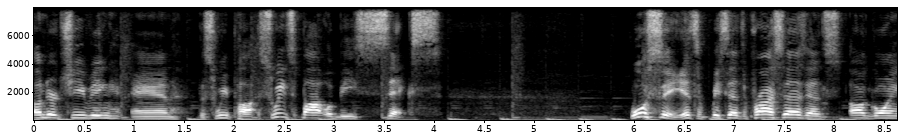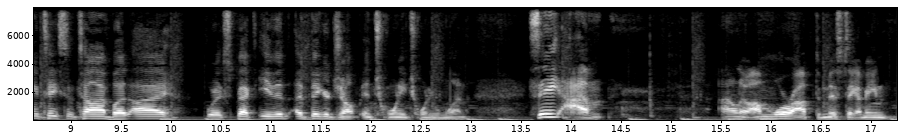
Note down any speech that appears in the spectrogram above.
underachieving, and the sweet pot, sweet spot would be six. We'll see. It's a, he said it's a process and it's ongoing. It takes some time, but I would expect even a bigger jump in 2021. See, I'm, I don't know. I'm more optimistic. I mean,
